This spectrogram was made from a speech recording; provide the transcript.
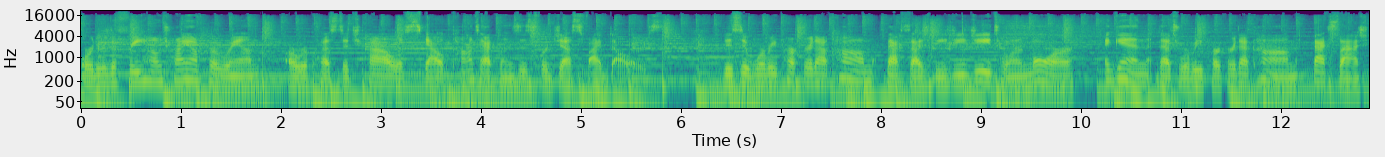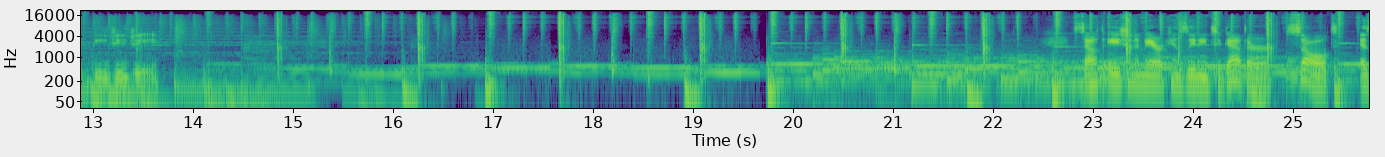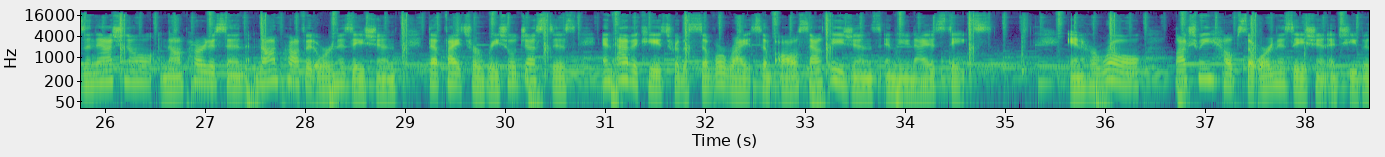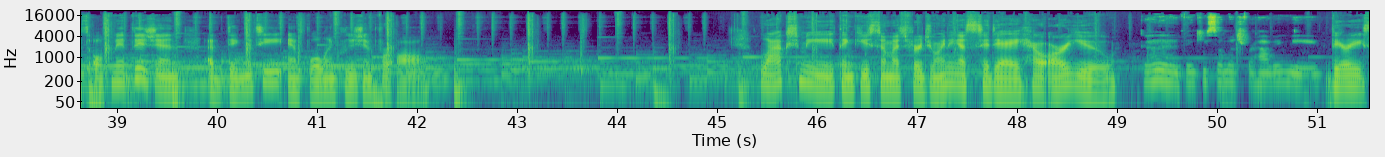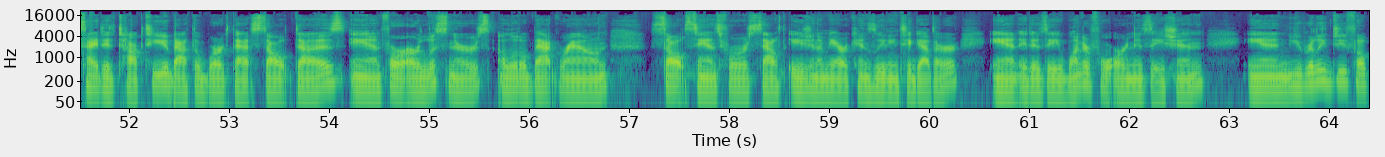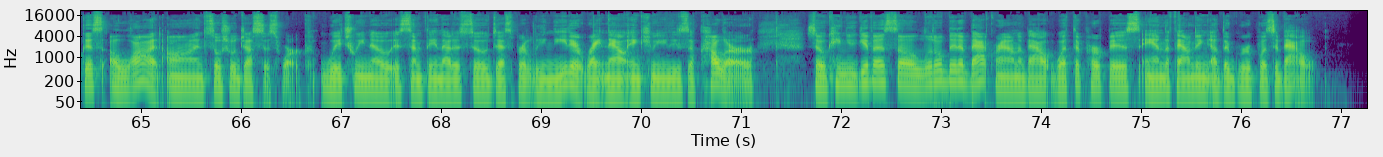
Order the free home try on program or request a trial of Scout contact lenses for just $5. Visit warbyparker.com backslash BGG to learn more. Again, that's warbyparker.com backslash BGG. South Asian Americans Leading Together, SAALT, is a national, nonpartisan, nonprofit organization that fights for racial justice and advocates for the civil rights of all South Asians in the United States. In her role, Lakshmi helps the organization achieve its ultimate vision of dignity and full inclusion for all. Lakshmi, thank you so much for joining us today. How are you? Good. Thank you so much for having me. Very excited to talk to you about the work that SAALT does. And for our listeners, a little background. SAALT stands for South Asian Americans Leading Together, and it is a wonderful organization. And you really do focus a lot on social justice work, which we know is something that is so desperately needed right now in communities of color. So, can you give us a little bit of background about what the purpose and the founding of the group was about?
